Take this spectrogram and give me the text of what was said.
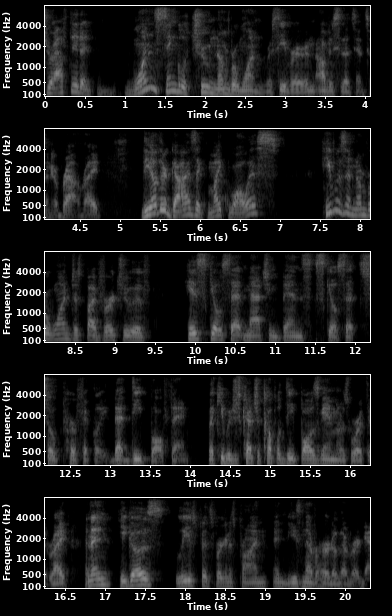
drafted a one single true number one receiver, and obviously that's Antonio Brown, right? The other guys like Mike Wallace, he was a number one just by virtue of his skill set matching Ben's skill set so perfectly. That deep ball thing. Like he would just catch a couple deep balls game and it was worth it, right? And then he goes, leaves Pittsburgh in his prime, and he's never heard of ever again.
